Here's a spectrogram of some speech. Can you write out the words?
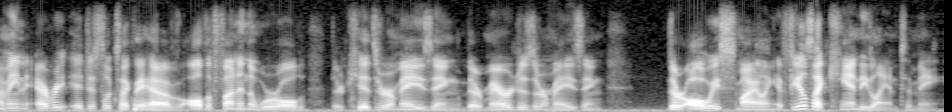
I mean, every it just looks like they have all the fun in the world. Their kids are amazing. Their marriages are amazing. They're always smiling. It feels like Candyland to me,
